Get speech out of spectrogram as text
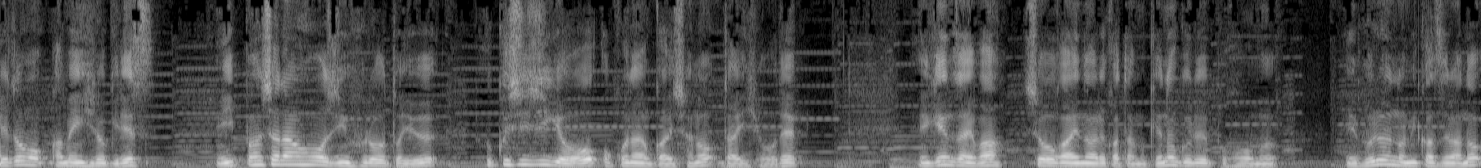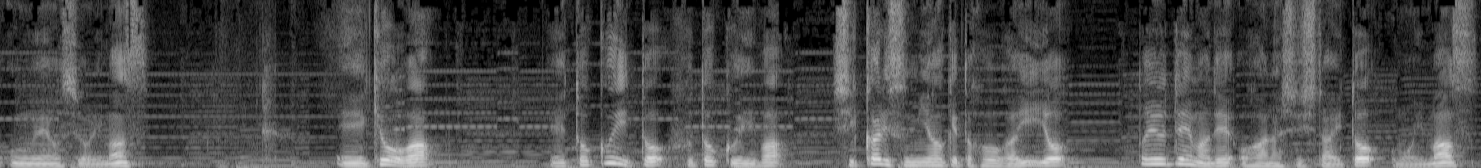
え、どうも亀井ひろきです。一般社団法人フローという福祉事業を行う会社の代表で現在は障害のある方向けのグループホームブルーの三日面の運営をしております、え、今日は得意と不得意はしっかり住み分けた方がいいよというテーマでお話ししたいと思います、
